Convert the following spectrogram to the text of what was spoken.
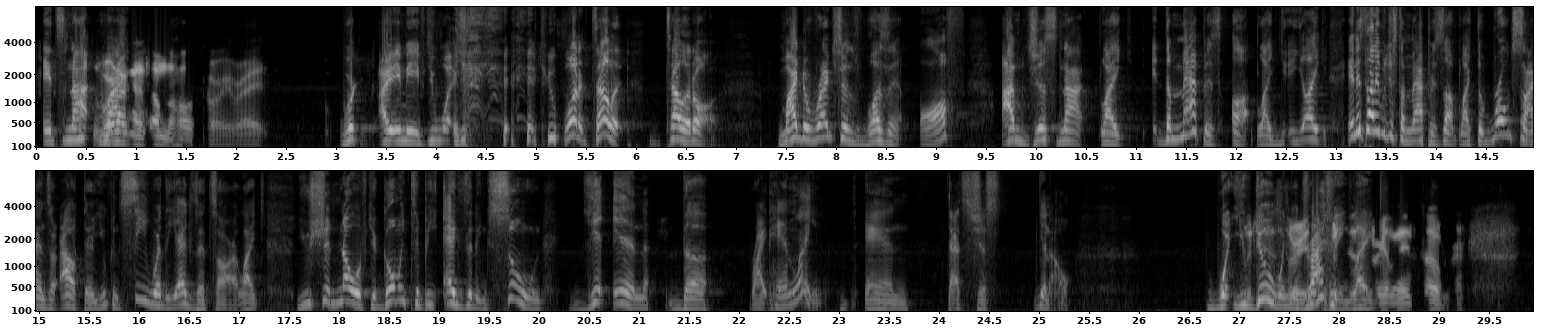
it's not We're my. not gonna tell them the whole story, right? We're, I mean, if you want, if you want to tell it, tell it all. My directions wasn't off. I'm just not like the map is up. Like, like, and it's not even just the map is up. Like the road signs are out there. You can see where the exits are. Like, you should know if you're going to be exiting soon, get in the right hand lane, and that's just you know what you Which do when you're driving. Like, three lanes over,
